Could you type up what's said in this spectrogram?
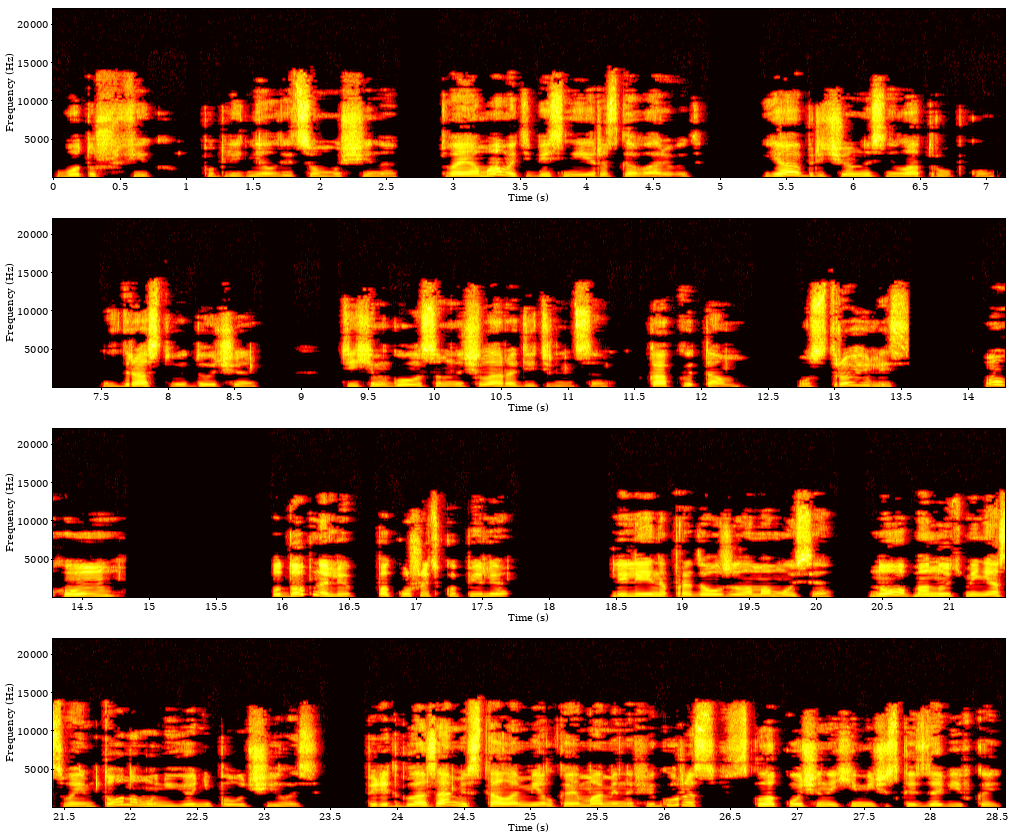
«Вот уж фиг», — побледнел лицом мужчина. «Твоя мама тебе с ней разговаривать». Я обреченно сняла трубку. «Здравствуй, доча», Тихим голосом начала родительница. «Как вы там? Устроились?» «Угу». «Удобно ли? Покушать купили?» Лилейно продолжила мамуся, но обмануть меня своим тоном у нее не получилось. Перед глазами встала мелкая мамина фигура с склокоченной химической завивкой,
